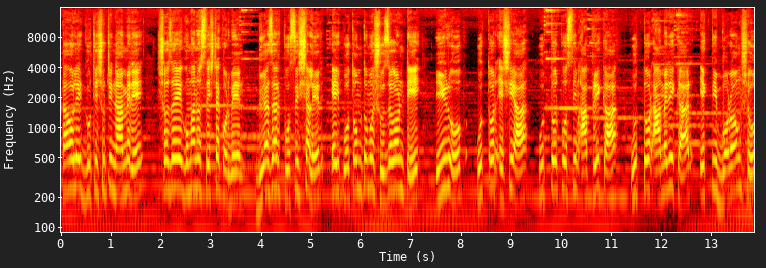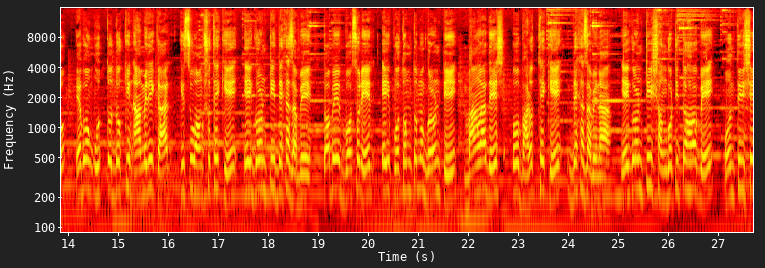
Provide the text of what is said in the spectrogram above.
তাহলে গুটিসুটি না মেরে সোজায় ঘুমানোর চেষ্টা করবেন। দুই হাজার পঁচিশ সালের এই প্রথমতম সূর্যগ্রহণটি ইউরোপ, উত্তর এশিয়া, উত্তর পশ্চিম আফ্রিকা উত্তর আমেরিকার একটি বড় অংশ এবং উত্তর দক্ষিণ আমেরিকার কিছু অংশ থেকে এই গ্রহণটি দেখা যাবে। তবে বছরের এই প্রথমতম গ্রহণটি বাংলাদেশ ও ভারত থেকে দেখা যাবে না। এই গ্রহণটি সংগঠিত হবে উনত্রিশে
